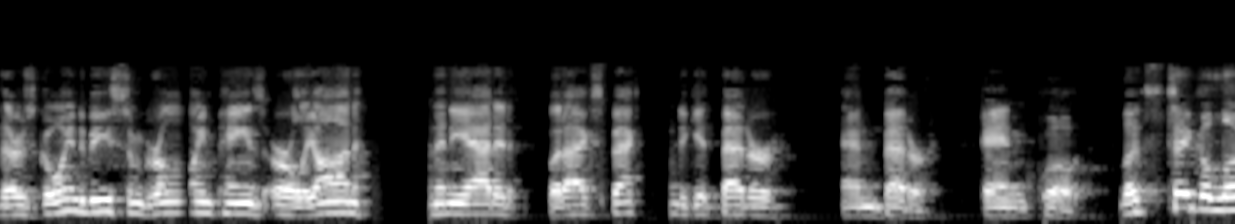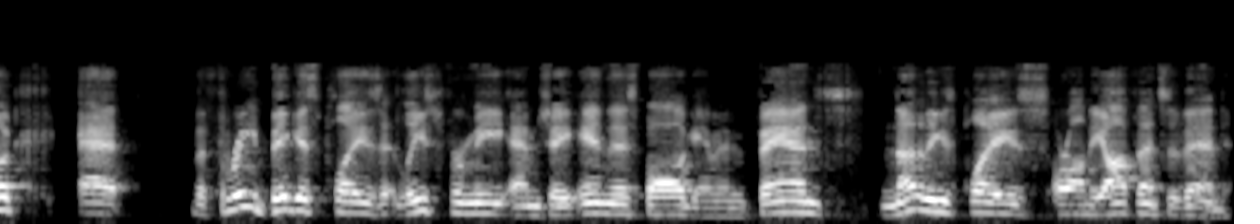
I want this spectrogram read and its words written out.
there's going to be some growing pains early on. And then he added, but I expect him to get better and better. End quote. Let's take a look at the three biggest plays, at least for me, MJ, in this ball game. And fans, None of these plays are on the offensive end.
